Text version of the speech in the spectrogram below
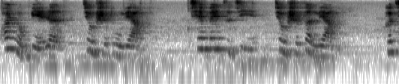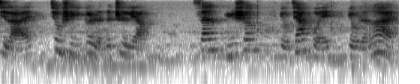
宽容别人。就是度量，谦卑自己就是分量，合起来就是一个人的质量。三余生有家回，有人爱，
